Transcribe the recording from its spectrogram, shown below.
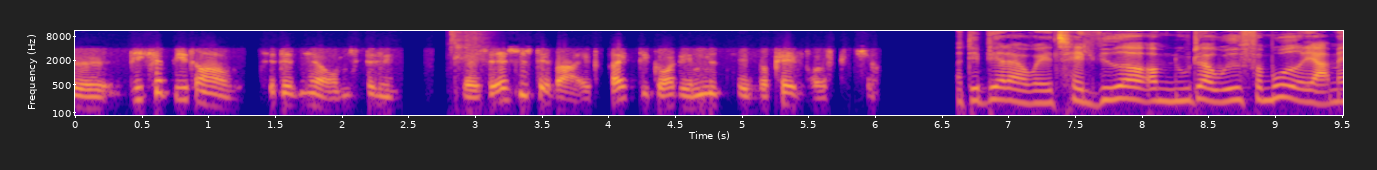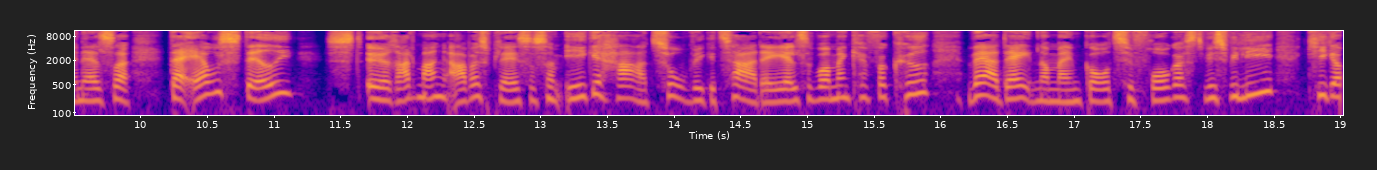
øh, vi kan bidrage til den her omstilling? Så jeg synes, det var et rigtig godt emne til lokal drøftelse. Og det bliver der jo øh, talt videre om nu derude, formoder jeg. Men altså, der er jo stadig øh, ret mange arbejdspladser, som ikke har to vegetardage, altså hvor man kan få kød hver dag, når man går til frokost. Hvis vi lige kigger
